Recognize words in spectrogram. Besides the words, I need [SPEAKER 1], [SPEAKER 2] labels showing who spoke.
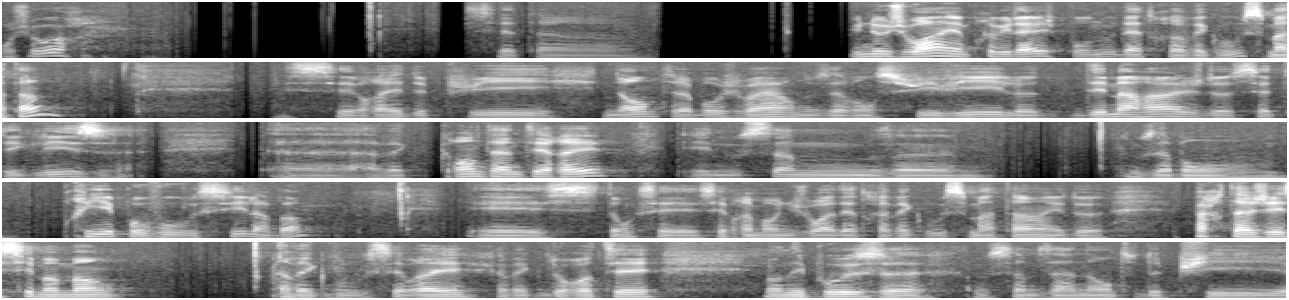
[SPEAKER 1] Bonjour. C'est une joie et un privilège pour nous d'être avec vous ce matin. C'est vrai, depuis Nantes et la Beaujoire, nous avons suivi le démarrage de cette église euh, avec grand intérêt et nous, sommes, euh, nous avons prié pour vous aussi là-bas. Et donc c'est vraiment une joie d'être avec vous ce matin et de partager ces moments avec vous. C'est vrai qu'avec Dorothée, mon épouse, euh, nous sommes à Nantes depuis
